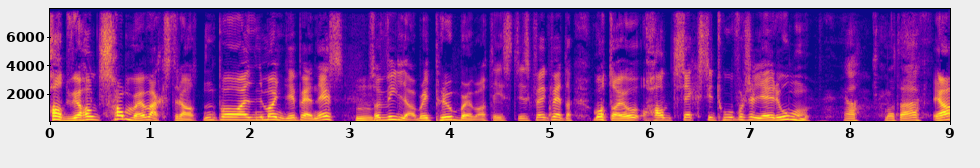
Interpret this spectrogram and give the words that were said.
Hadde vi hatt samme vekstraten på en mannlig penis, Mm. så ville det blitt problematistisk for kvinne. Måtte ha jo hatt sex i to forskjellige rom. Ja, måtte jeg. Ja.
